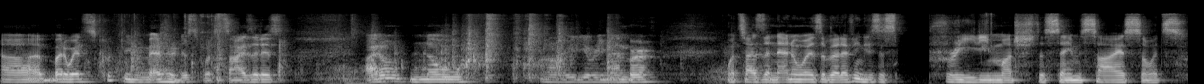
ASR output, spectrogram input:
Uh, by the way, let's quickly measure this, what size it is. I don't know, I don't really remember what size the Nano is, but I think this is pretty much the same size, so it's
